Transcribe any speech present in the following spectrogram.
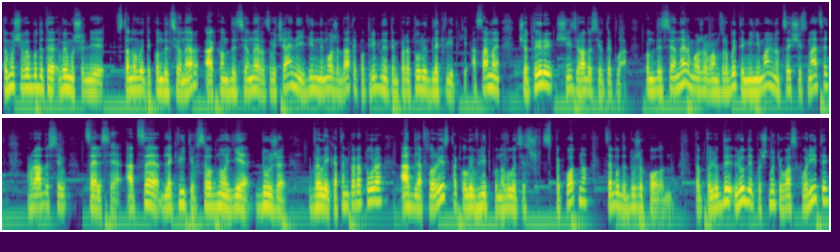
Тому що ви будете вимушені встановити кондиціонер, а кондиціонер звичайний він не може дати потрібної температури для квітки, а саме 4-6 градусів тепла. Кондиціонер може вам зробити мінімально це 16 градусів Цельсія. А це для квітів все одно є дуже велика температура. А для флориста, коли влітку на вулиці спекотно, це буде дуже холодно. Тобто люди, люди почнуть у вас хворіти.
